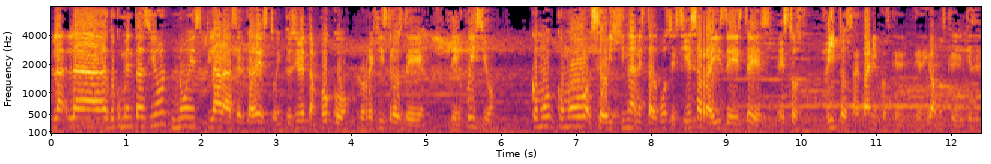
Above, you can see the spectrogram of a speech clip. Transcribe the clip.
la, la documentación no es clara acerca de esto, inclusive tampoco los registros de, del juicio. ¿Cómo, ¿Cómo se originan estas voces? Si es a raíz de este, estos ritos satánicos que, que digamos que, que se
